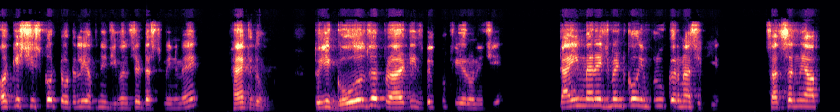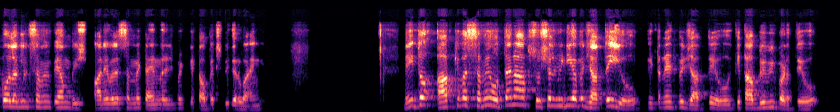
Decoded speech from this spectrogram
और किस चीज़ को टोटली अपने जीवन से डस्टबिन में फेंक दूँ तो ये गोल्स और प्रायोरिटीज बिल्कुल क्लियर होनी चाहिए। टाइम मैनेजमेंट को इम्प्रूव करना सीखिए। सत्संग में आपको अलग अलग समय पे हम आने वाले समय टाइम मैनेजमेंट के टॉपिक्स भी करवाएँगे। नहीं तो आपके पास समय होता है ना, आप सोशल मीडिया पे जाते ही हो इंटरनेट पे जाते हो, किताबें भी पढ़ते हो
